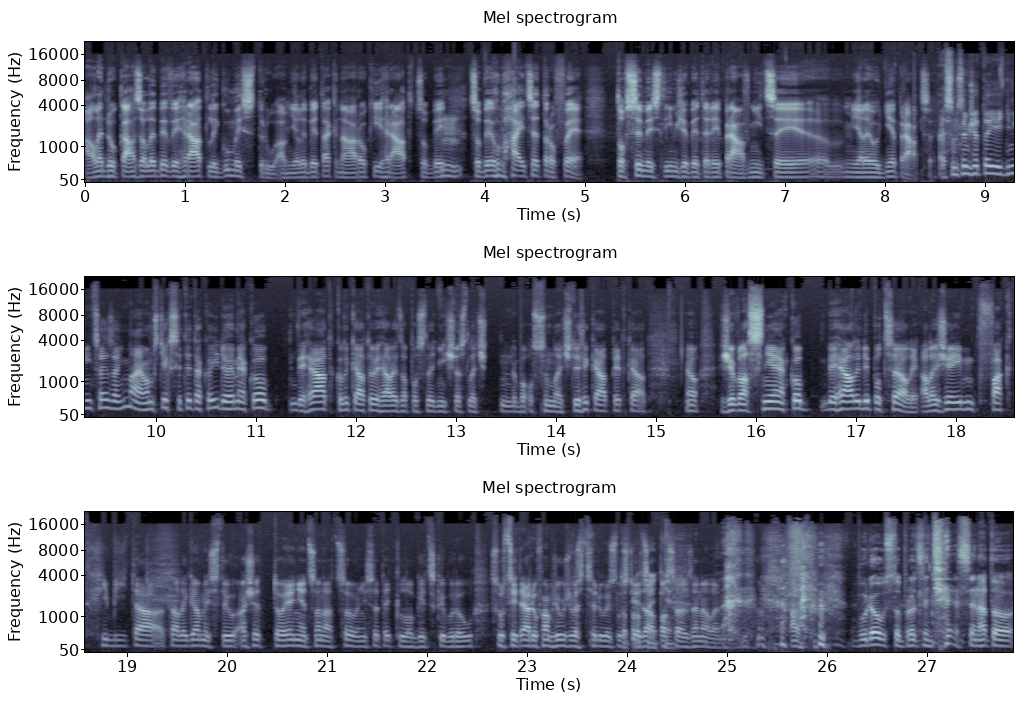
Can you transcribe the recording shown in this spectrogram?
ale dokázali by vyhrát ligu mistrů a měli by tak nároky hrát, co by, hmm. co by obhájce trofeje. To si myslím, že by tedy právníci eh, měli hodně práce. Já si myslím, že to je jediné, co je zajímá. Já mám z těch City takový dojem, jako vyhrát, kolikrát to vyhráli za posledních 6 let nebo 8 let, 4krát, 5krát, jo, že vlastně jako vyhráli, kdy potřebovali, ale že jim fakt chybí ta, ta liga mistrů a že to je něco, na co oni se teď logicky budou soustředit. Já doufám, že už ve středu vypustí zápas s Arsenalem. ale budou 100% se na to,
